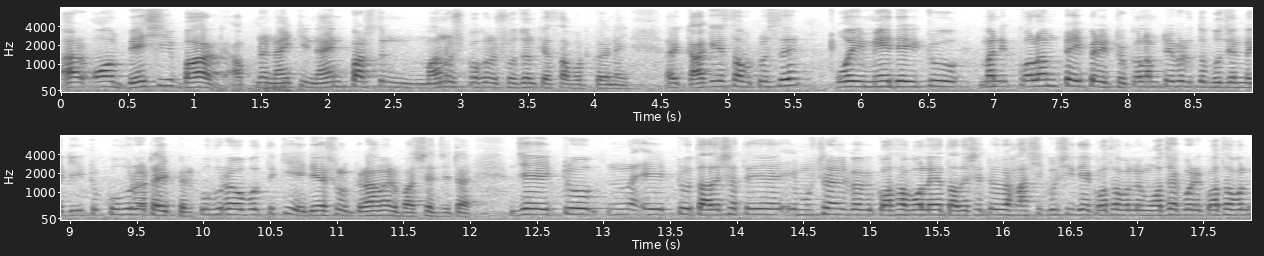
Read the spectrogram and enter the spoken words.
আর অ- বেশিরভাগ আপনার নাইনটি নাইন পার্সেন্ট মানুষ কখনো স্বজনকে সাপোর্ট করে নাই। কাকে সাপোর্ট করছে? ওই মেয়েদের একটু মানে কলাম টাইপের একটু কলাম টাইপের তো বুঝেন নাকি, একটু কুহুরা টাইপের কুহুরাও বলতে কি, এটি আসলে গ্রামের বাসা যেটা, যে একটু একটু তাদের সাথে ইমোশনালভাবে কথা বলে, তাদের সাথে হাসি খুশি দিয়ে কথা বলে, মজা করে কথা বলে,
